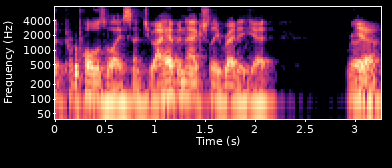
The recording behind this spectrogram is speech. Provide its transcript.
the proposal i sent you. I haven't actually read it yet. We're like, Yeah.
